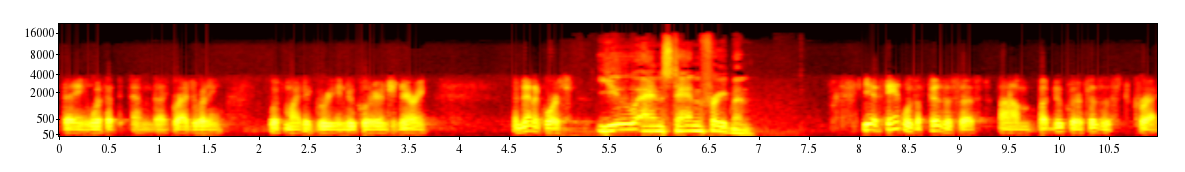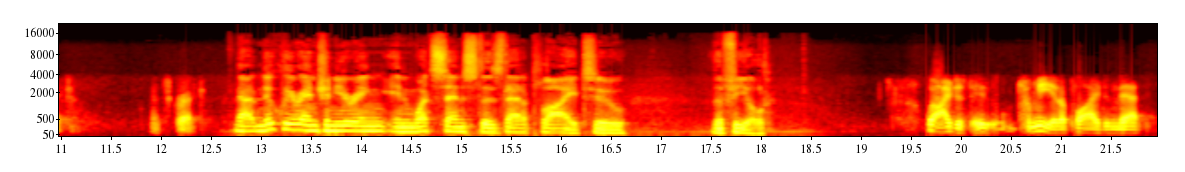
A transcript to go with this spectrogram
staying with it and uh, graduating with my degree in nuclear engineering. And then, of course, you and Stanton Friedman. Yeah, Stanton was a physicist, um, but nuclear physicist. Correct. That's correct. Now, nuclear engineering, in what sense does that apply to the field? Well, I just, it, for me, it applied in that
